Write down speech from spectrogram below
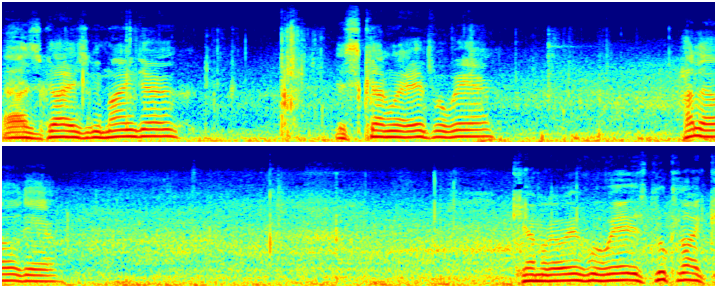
As guys, reminder, there's camera everywhere. Hello there. Camera everywhere. It looks like.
